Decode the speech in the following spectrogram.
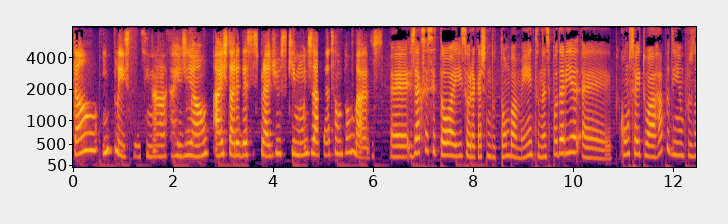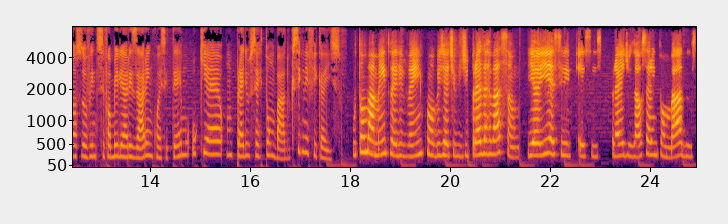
tão implícito assim, na nossa região, a história desses prédios que muitos até são tombados. É, já que você citou aí sobre a questão do tombamento, né, você poderia é, conceituar rapidinho para os nossos ouvintes se familiarizarem com esse termo, o que é um prédio ser tombado? O que significa isso? O tombamento ele vem com o objetivo de preservação. E aí esse, esses prédios, ao serem tombados,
